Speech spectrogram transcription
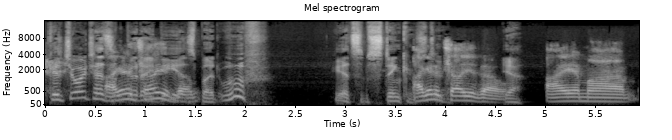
Because George has some good ideas, though- but oof, he had some stinkers. I got to tell you though. Yeah. I am. Um,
